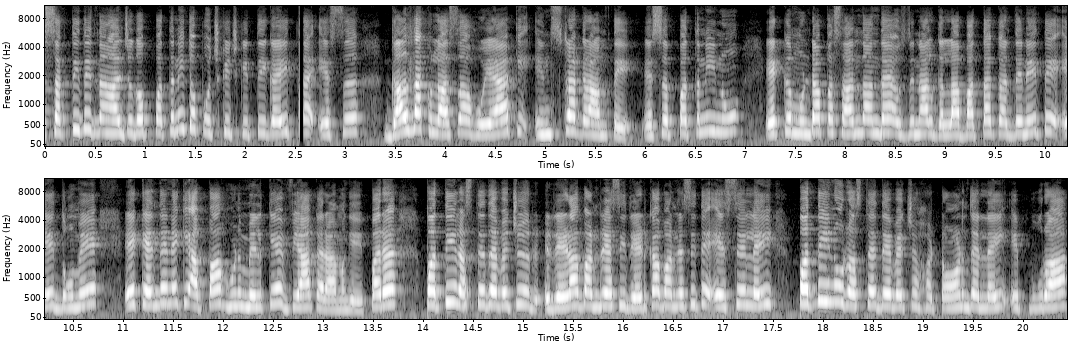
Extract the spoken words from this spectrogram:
ਸਖਤੀ ਦੇ ਨਾਲ ਜਦੋਂ ਪਤਨੀ ਤੋਂ ਪੁੱਛਗਿੱਛ ਕੀਤੀ ਗਈ, ਤਾਂ ਇਸ ਗੱਲ ਦਾ ਖੁਲਾਸਾ ਹੋਇਆ ਕਿ ਇੰਸਟਾਗ੍ਰam ਤੇ ਇਸ ਪਤਨੀ ਨੂੰ ਇੱਕ ਮੁੰਡਾ ਪਸੰਦ ਆਂਦਾ ਹੈ, ਉਸ ਦੇ ਨਾਲ ਗੱਲਾਂ ਬਾਤਾਂ ਕਰਦੇ ਨੇ। ਤੇ ਇਹ ਦੋਵੇਂ, ਇਹ ਕਹਿੰਦੇ ਨੇ ਕਿ ਆਪਾਂ ਹੁਣ ਮਿਲ ਕੇ ਵਿਆਹ ਕਰਾਵਾਂਗੇ। ਪਰ ਪਤੀ ਰਸਤੇ ਦੇ ਵਿੱਚ ਰੇੜਾ ਬਣ ਰਿਹਾ ਸੀ, ਰੇੜਕਾ ਬਣ ਰਿਹਾ ਸੀ ਤੇ ਇਸੇ ਲਈ ਪਤੀ ਨੂੰ ਰਸਤੇ ਦੇ ਵਿੱਚ ਹਟਾਉਣ ਦੇ ਲਈ ਇਹ ਪੂਰਾ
